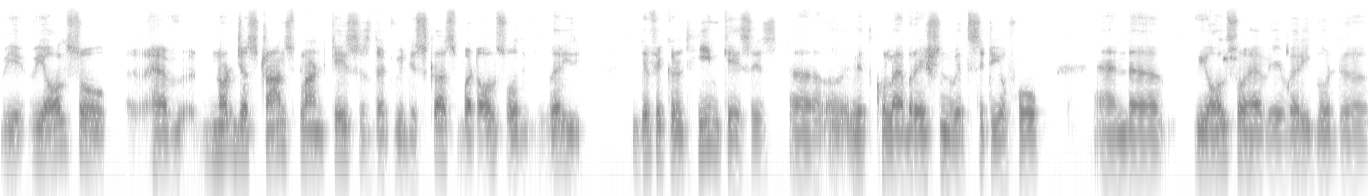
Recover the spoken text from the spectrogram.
we we also have not just transplant cases that we discuss, but also very difficult heme cases uh, with collaboration with City of Hope. And uh, we also have a very good uh,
